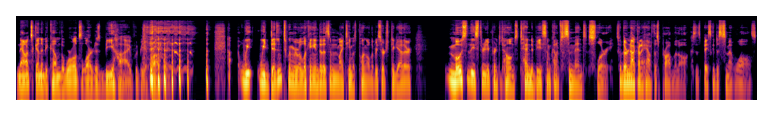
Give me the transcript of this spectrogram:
Now it's going to become the world's largest beehive, would be a problem. we we didn't when we were looking into this and my team was pulling all the research together. Most of these 3D printed homes tend to be some kind of cement slurry. So they're not going to have this problem at all because it's basically just cement walls.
